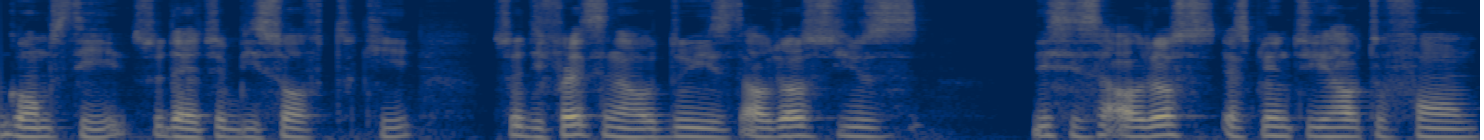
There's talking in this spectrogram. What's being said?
gum stay so that it will be soft. Okay. So the first thing I'll do is I'll just use this is I'll just explain to you how to form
